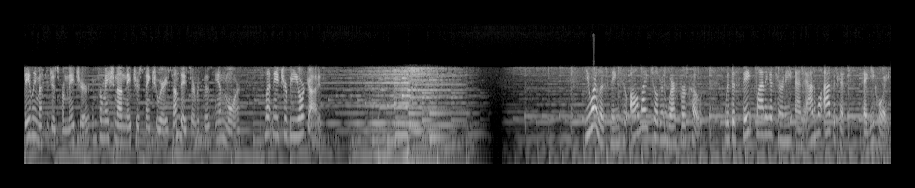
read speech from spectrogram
daily messages from nature, information on Nature's Sanctuary Sunday services, and more. Let nature be your guide. You are listening to All My Children Wear Fur Coats with estate planning attorney and animal advocate Peggy Hoyt,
